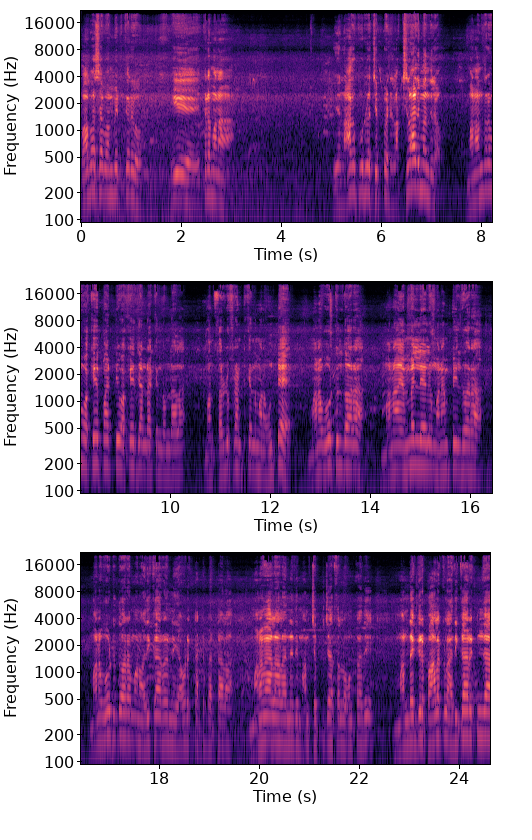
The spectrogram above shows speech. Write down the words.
బాబాసాహెబ్ అంబేద్కర్ ఈ ఇక్కడ మన ఈ నాగపూర్లో చెప్పాడు లక్షలాది మందిలో మనందరం ఒకే పార్టీ ఒకే జెండా కింద ఉండాలా? మన థర్డ్ ఫ్రంట్ కింద మనం ఉంటే మన ఓటుల ద్వారా మన ఎమ్మెల్యేలు మన ఎంపీల ద్వారా మన ఓటు ద్వారా మనం అధికారాన్ని ఎవరికి కట్టబెట్టాలా? మనం వెళ్ళాలనేది మన చెప్పు చేతల్లో ఉంటుంది. మన దగ్గర పాలకులు అధికారికంగా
